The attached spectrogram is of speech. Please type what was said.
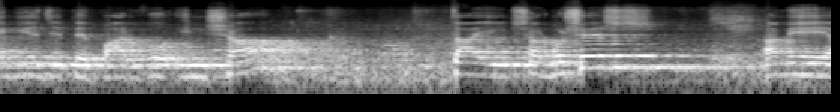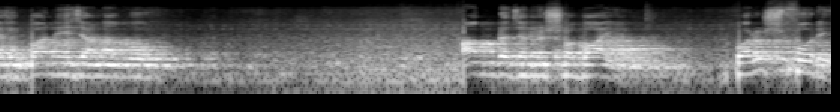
এগিয়ে যেতে পারব ইনশা তাই সর্বশেষ আমি আহ্বানে জানাব, আমরা যেন সবাই পরস্পরে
